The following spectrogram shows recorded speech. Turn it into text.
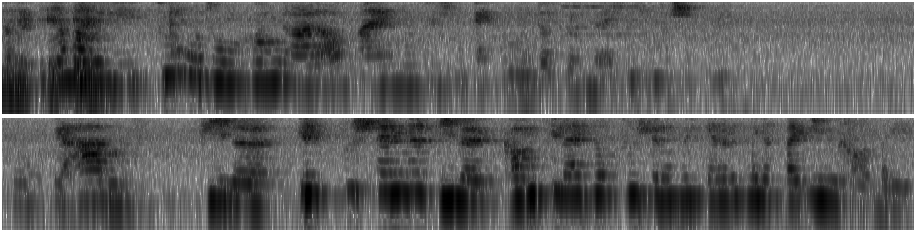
Also ich sag mal so, die Zumutungen kommen gerade aus allen möglichen Ecken und das dürfen wir echt nicht unterschätzen. So, wir haben viele Ist-Zustände, viele kommen vielleicht noch Zustände. Ich möchte gerne wissen, wie das bei Ihnen aussieht.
